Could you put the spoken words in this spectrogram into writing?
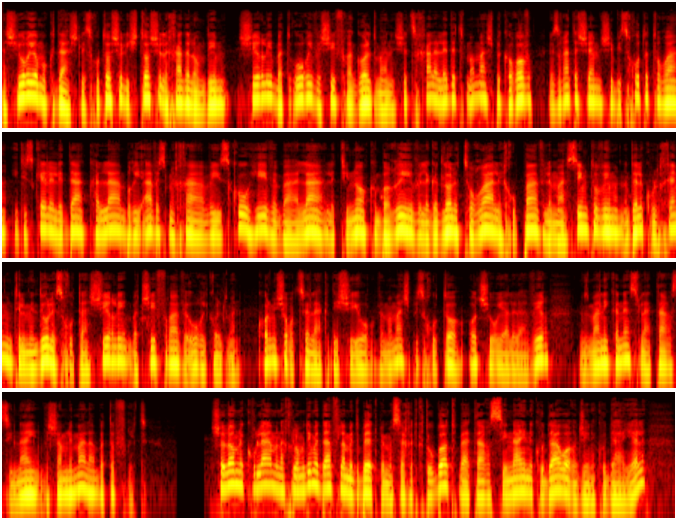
השיעור היום מוקדש לזכותו של אשתו של אחד הלומדים, שירלי בת אורי ושפרה גולדמן, שצריכה ללדת ממש בקרוב, בעזרת השם שבזכות התורה היא תזכה ללידה קלה, בריאה ושמחה, ויזכו היא ובעלה לתינוק בריא ולגדלו לתורה, לחופה ולמעשים טובים. נודה לכולכם אם תלמדו לזכותה שירלי, בת שפרה ואורי גולדמן. כל מי שרוצה להקדיש שיעור, וממש בזכותו עוד שיעור יעלה לאוויר, מוזמן להיכנס לאתר סיני ושם למעלה בתפריט. שלום לכולם, אנחנו לומדים את דף ל"ב במסכת כתובות באתר sny.org.il.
